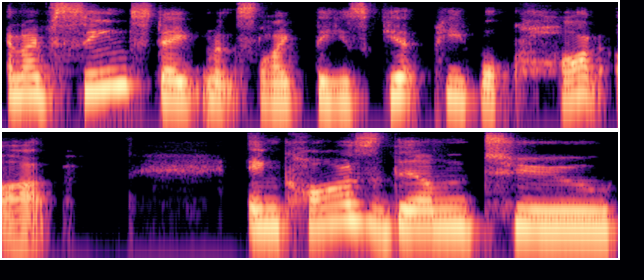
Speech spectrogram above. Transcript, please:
And I've seen statements like these get people caught up and cause them to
